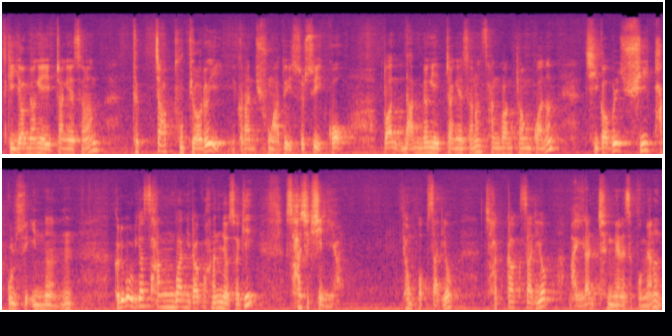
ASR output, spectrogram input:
특히 여명의 입장에서는 득자 부별의 그러한 흉화도 있을 수 있고 또한 남명의 입장에서는 상관 경관은 직업을 쉬 바꿀 수 있는 그리고 우리가 상관이라고 하는 녀석이 사식신이요. 병법살이요. 착각살이요. 막 이런 측면에서 보면은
